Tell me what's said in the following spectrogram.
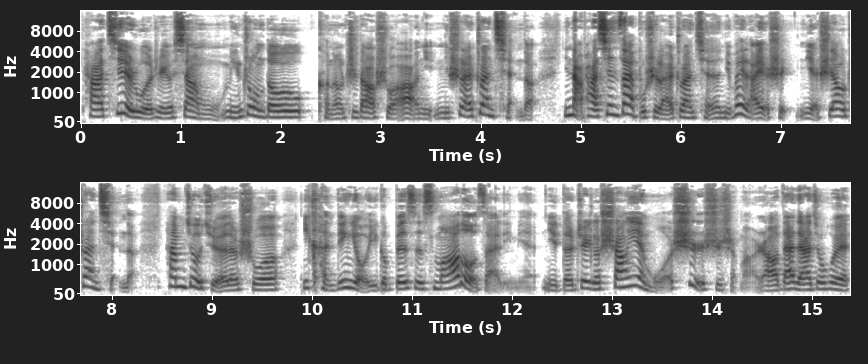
他介入了这个项目，民众都可能知道说啊，你你是来赚钱的，你哪怕现在不是来赚钱的，你未来也是也是要赚钱的。他们就觉得说，你肯定有一个 business model 在里面，你的这个商业模式是什么？然后大家就会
